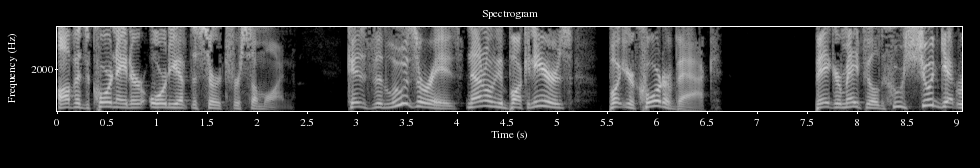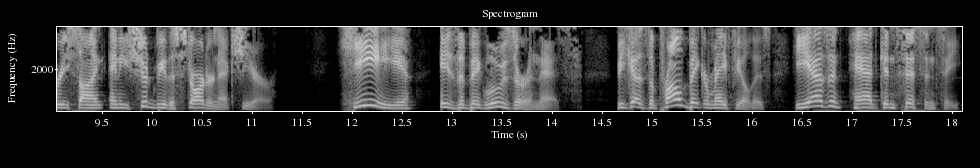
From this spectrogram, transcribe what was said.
offensive coordinator, or do you have to search for someone? Because the loser is not only the Buccaneers, but your quarterback, Baker Mayfield, who should get re signed and he should be the starter next year. He is the big loser in this. Because the problem Baker Mayfield is he hasn't had consistency.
